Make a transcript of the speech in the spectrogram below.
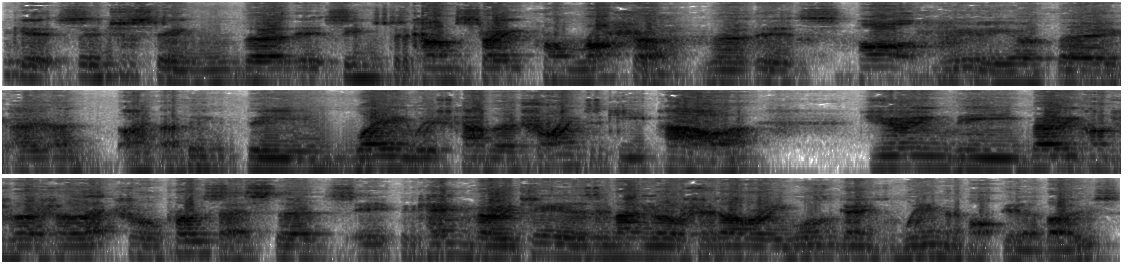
It's interesting that it seems to come straight from Russia. That it's part really of the, I, I, I think, the way in which Kabila tried to keep power during the very controversial electoral process. That it became very clear that Emmanuel Shadary wasn't going to win the popular vote,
